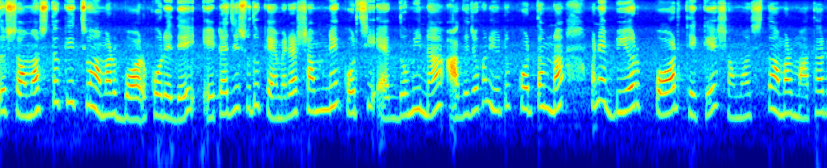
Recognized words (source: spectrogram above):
তো সমস্ত কিছু আমার বর করে দেয়। এটা যে শুধু ক্যামেরার সামনে করছি একদমই না। আগে যখন ইউটিউব করতাম না মানে বিয়ের পর থেকে সমস্ত আমার মাথার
